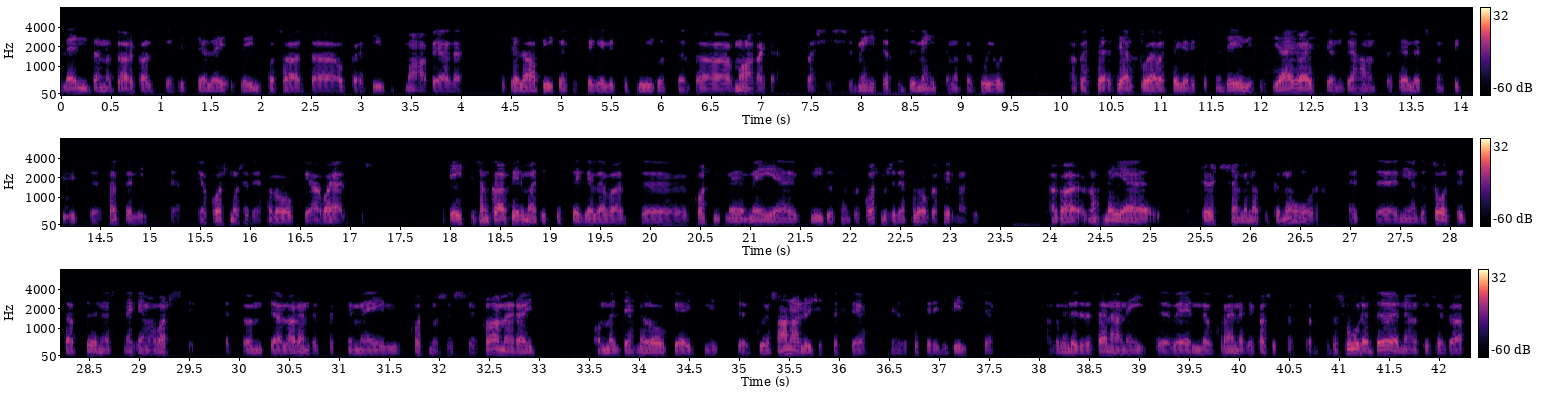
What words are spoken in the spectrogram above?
lendama targalt ja siis selle, see info saada operatiivselt maa peale ja selle abiga siis tegelikult liigutada maaväge, kas siis mehitatud või mehitamata kujul. aga sealt tulevad tegelikult need eelised ja väga hästi on teha ka selles konfliktis satelliitide ja kosmosetehnoloogia vajalikkust. Eestis on ka firmasid, kes tegelevad äh, kosm-, meie liidus on ka kosmosetehnoloogia firmasid, aga noh, meie tööstus on veel natuke noor et eh, nii-öelda tooteid saab tõenäoliselt nägema varsti, et on seal, arendatakse meil kosmoses kaameraid, on meil tehnoloogiaid, mis, kuidas analüüsitakse nii-öelda satelliidipilte, aga minu teada täna neid veel Ukrainas ei kasutata, aga suure tõenäosusega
